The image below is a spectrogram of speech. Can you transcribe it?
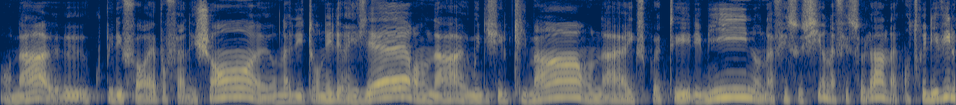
on a euh, coupé des forêts pour faire des champs, on a détourné des rivières, on a modifié le climat, on a exploité les mines, on a fait ceci, on a fait cela, on a construit des villes.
